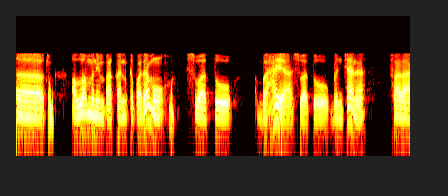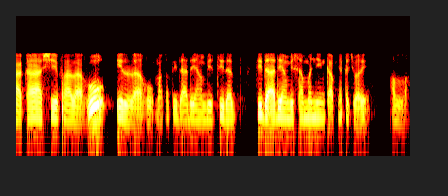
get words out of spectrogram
uh, Allah menimpakan kepadamu suatu bahaya, suatu bencana, fala kashifalahu illahu. Maka tidak ada yang tidak tidak ada yang bisa menyingkapnya kecuali Allah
